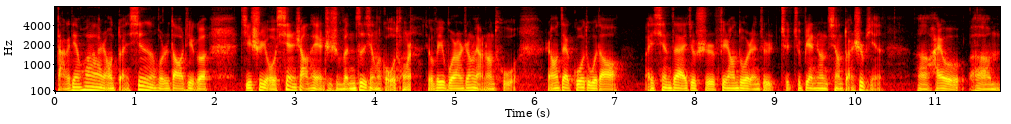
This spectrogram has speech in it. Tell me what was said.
打个电话，然后短信或者到这个即使有线上，它也只是文字性的沟通，就微博上扔两张图，然后再过渡到。哎，现在就是非常多人，就是就就变成像短视频，嗯，还有嗯，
